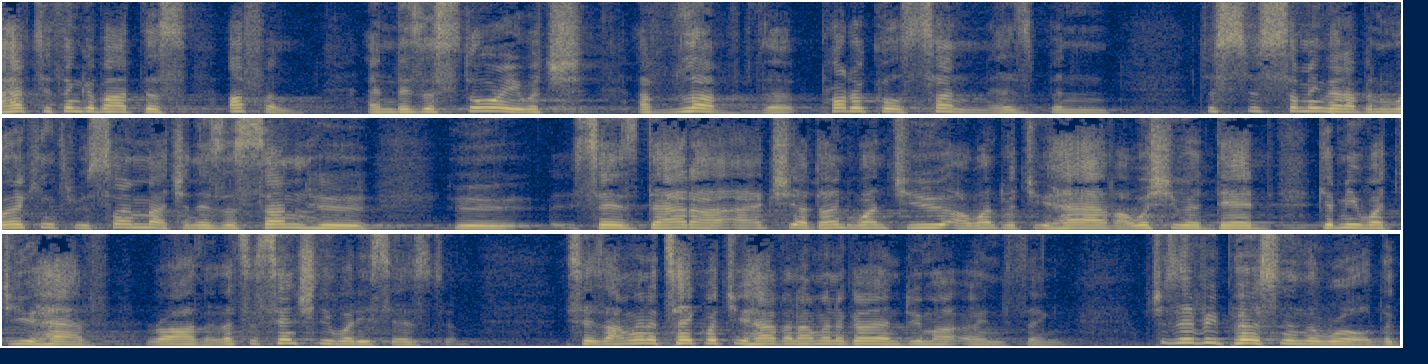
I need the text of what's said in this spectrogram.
I have to think about this often. And there's a story which I've loved. The prodigal son has been just, just something that I've been working through so much. And there's a son who, who says, Dad, I, actually, I don't want you. I want what you have. I wish you were dead. Give me what you have, rather. That's essentially what he says to him. He says, I'm going to take what you have and I'm going to go and do my own thing which is every person in the world. The,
